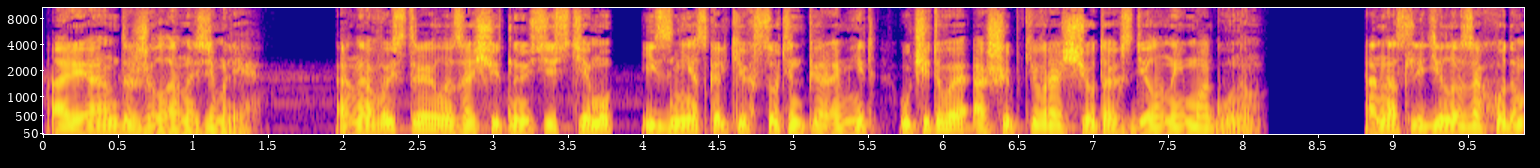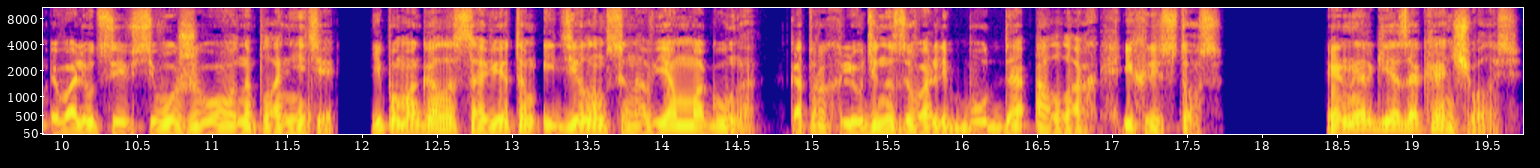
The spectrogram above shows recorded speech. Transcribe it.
Арианда жила на Земле. Она выстроила защитную систему из нескольких сотен пирамид, учитывая ошибки в расчетах, сделанные Магуном. Она следила за ходом эволюции всего живого на планете и помогала советам и делам сыновьям Магуна, которых люди называли Будда, Аллах и Христос. Энергия заканчивалась,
